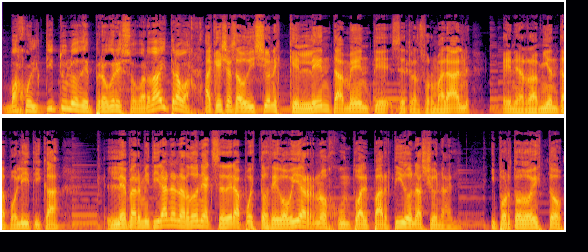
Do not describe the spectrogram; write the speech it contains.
bajo el título de Progreso, ¿verdad? Y Trabajo. Aquellas audiciones que lentamente se transformarán en herramienta política, le permitirán a Nardone acceder a puestos de gobierno junto al Partido Nacional. Y por todo esto,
